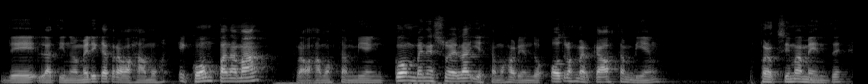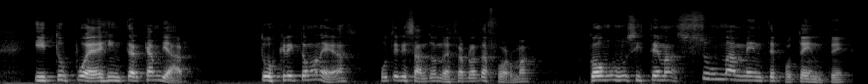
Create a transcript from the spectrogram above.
de Latinoamérica trabajamos con Panamá, trabajamos también con Venezuela y estamos abriendo otros mercados también próximamente. Y tú puedes intercambiar tus criptomonedas utilizando nuestra plataforma con un sistema sumamente potente.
